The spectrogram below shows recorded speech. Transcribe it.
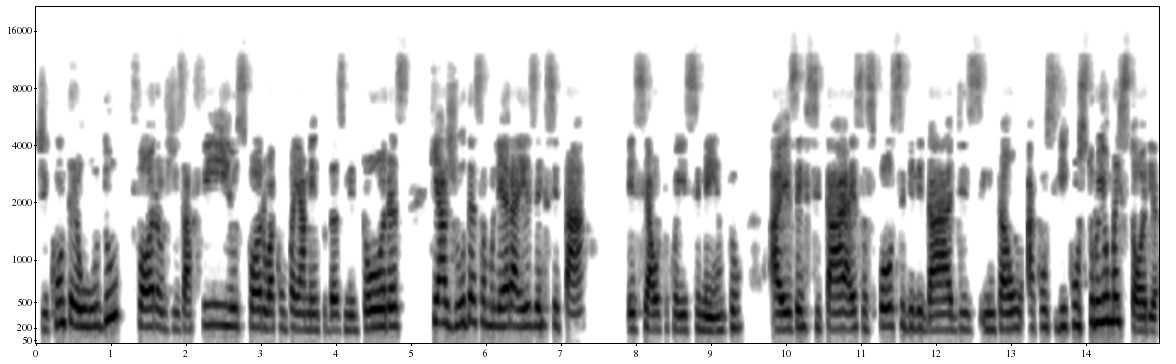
de conteúdo, fora os desafios, fora o acompanhamento das mentoras, que ajuda essa mulher a exercitar esse autoconhecimento, a exercitar essas possibilidades, então a conseguir construir uma história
